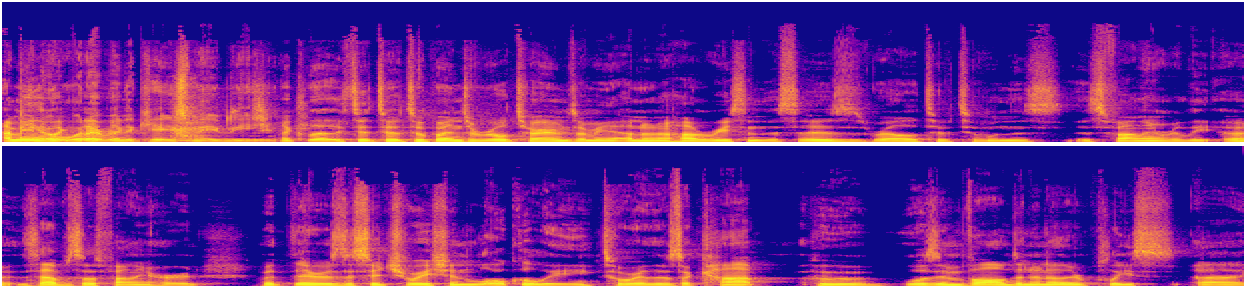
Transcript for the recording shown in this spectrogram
I mean, you know, like- whatever like- the case may be. Like look, to, to, to put into real terms, I mean, I don't know how recent this is relative to when this is finally released. Uh, this episode's finally heard, but there was a situation locally to where there's a cop who was involved in another police uh,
